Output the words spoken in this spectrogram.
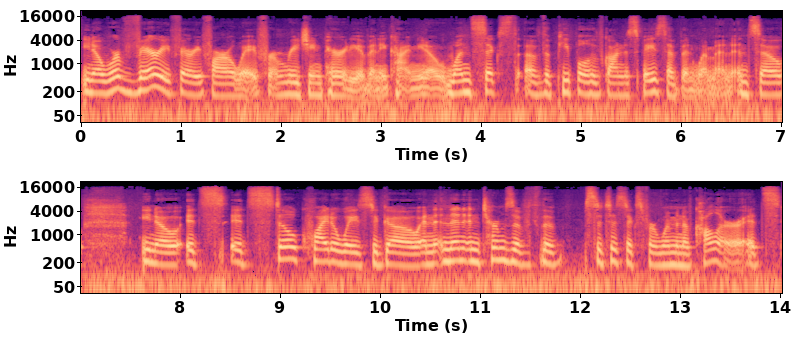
you know, we're very, very far away from reaching parity of any kind. You know, one sixth of the people who've gone to space have been women, and so you know, it's it's still quite a ways to go. And, and then in terms of the statistics for women of color, it's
